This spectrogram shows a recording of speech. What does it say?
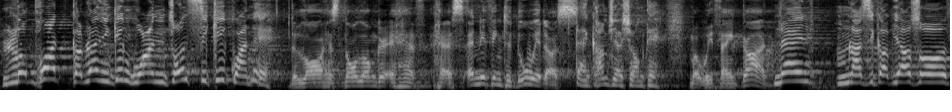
律法及咱已经完全失去关系。 The law has no longer have, has anything to do with us. 但感谢上帝， But we thank God. 咱唔那是及耶稣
